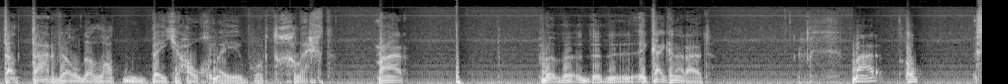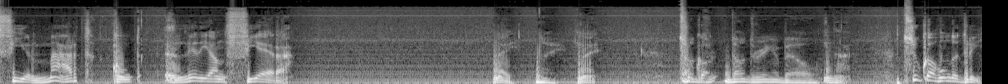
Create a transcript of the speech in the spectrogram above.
dat daar wel de lat een beetje hoog mee wordt gelegd. Maar we, we, de, ik kijk er naar uit. Maar op 4 maart komt Lilian Fiera. Nee. Nee. Nee. Don't, don't ring a bell. Nou, Tsuka 103.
